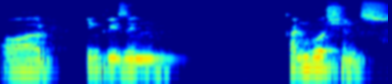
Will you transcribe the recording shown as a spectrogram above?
or increase in conversions.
